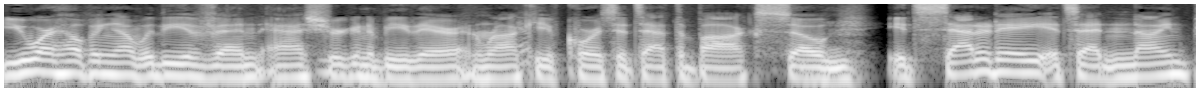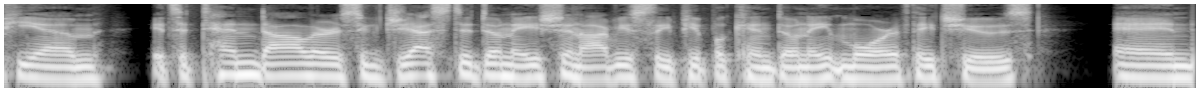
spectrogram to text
you are helping out with the event. Ash, you're going to be there. And Rocky, of course, it's at the box. So it's Saturday. It's at 9 p.m. It's a $10 suggested donation. Obviously, people can donate more if they choose. And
